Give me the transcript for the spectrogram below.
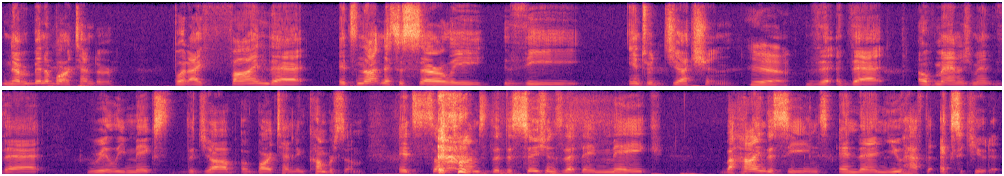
never been a bartender but i find that it's not necessarily the interjection yeah. that, that of management that really makes the job of bartending cumbersome. It's sometimes the decisions that they make behind the scenes, and then you have to execute it.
